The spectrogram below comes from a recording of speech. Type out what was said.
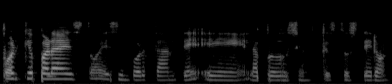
porque para esto es importante eh, la producción de testosterona.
